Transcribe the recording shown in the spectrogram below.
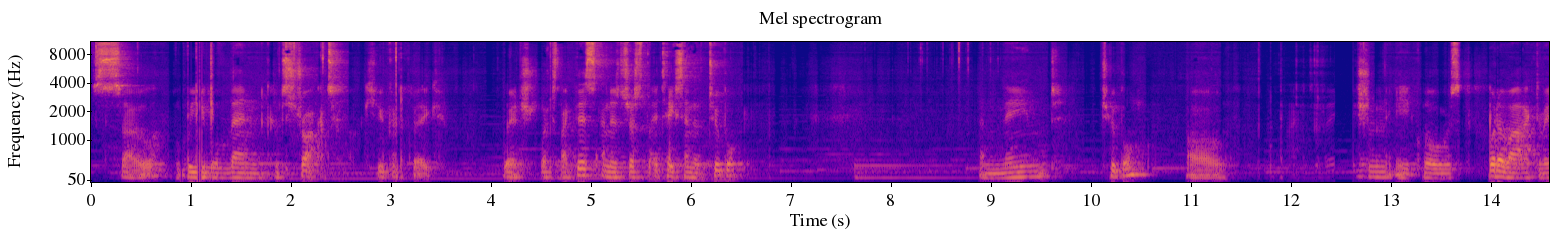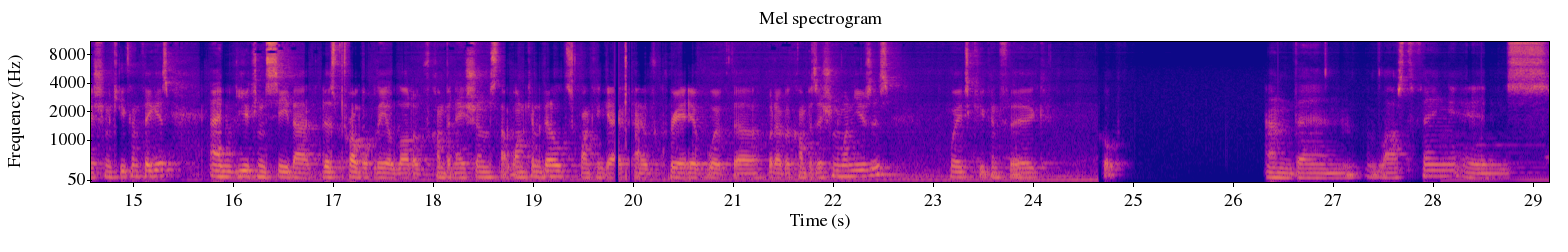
So we will then construct qconfig, which looks like this, and it's just, it takes in a tuple a named tuple of activation equals whatever activation config is. And you can see that there's probably a lot of combinations that one can build. So one can get kind of creative with the whatever composition one uses. Weight qconfig. Cool. And then last thing is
